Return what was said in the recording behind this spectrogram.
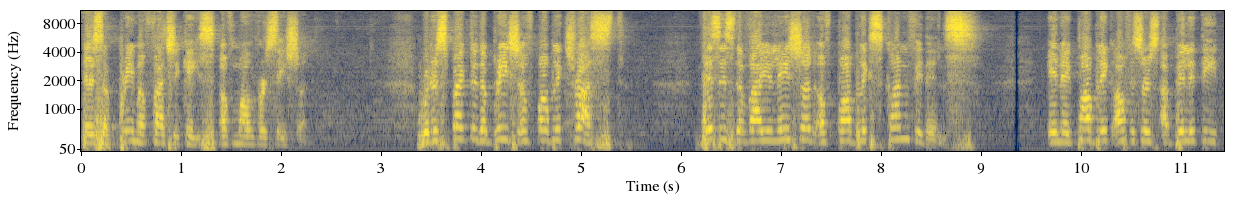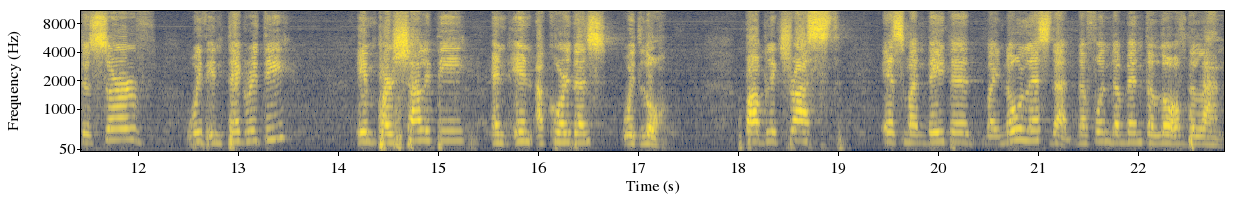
there's a prima facie case of malversation. With respect to the breach of public trust, this is the violation of public's confidence in a public officer's ability to serve with integrity, impartiality, and in accordance with law. Public trust is mandated by no less than the fundamental law of the land.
